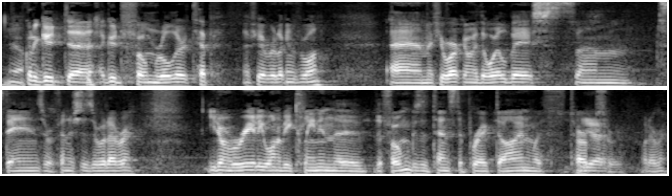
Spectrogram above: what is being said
Yeah. I've Got a good uh, a good foam roller tip if you're ever looking for one. Um, if you're working with oil based um, stains or finishes or whatever, you don't really want to be cleaning the, the foam because it tends to break down with terps Yeah. or whatever.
